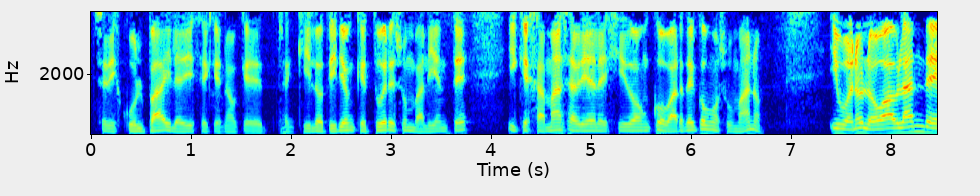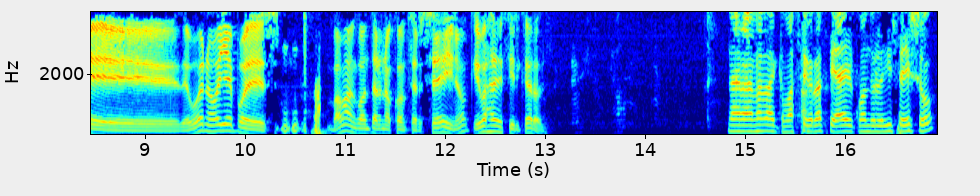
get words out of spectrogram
se disculpa y le dice que no, que tranquilo, Tyrion, que tú eres un valiente y que jamás habría elegido a un cobarde como su mano. Y bueno, luego hablan de, de, bueno, oye, pues vamos a encontrarnos con Cersei, ¿no? ¿Qué ibas a decir, Carol? Nada, nada, que me hace gracia él cuando le dice eso.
